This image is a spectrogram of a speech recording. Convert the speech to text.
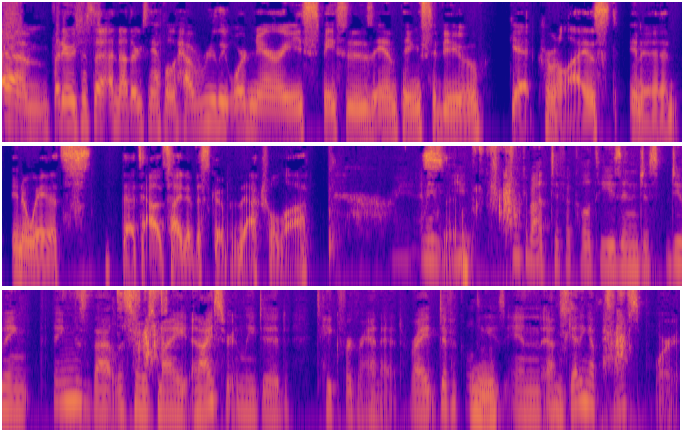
Um, but it was just a, another example of how really ordinary spaces and things to do get criminalized in a in a way that's that's outside of the scope of the actual law. Right. I mean, so. you talk about difficulties in just doing things that listeners might, and I certainly did, take for granted, right? Difficulties mm-hmm. in um, getting a passport,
